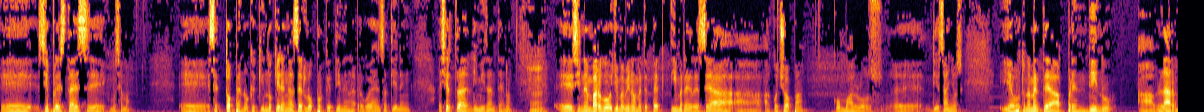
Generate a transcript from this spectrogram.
eh, siempre está ese, ¿cómo se llama? Eh, ese tope, ¿no? Que no quieren hacerlo porque tienen la vergüenza, tienen... Hay cierta limitante, ¿no? Mm. Eh, sin embargo, yo me vine a Ometepec y me regresé a, a, a Cochoapa como a los eh, 10 años y afortunadamente aprendí ¿no? a hablar.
